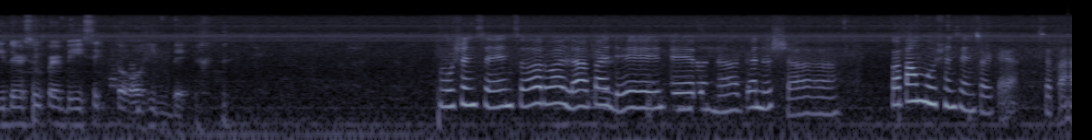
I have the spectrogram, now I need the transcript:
either super basic to o hindi. Motion sensor, wala pa din. Pero nag, ano siya. Pa pang motion sensor kaya? Isa pa.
